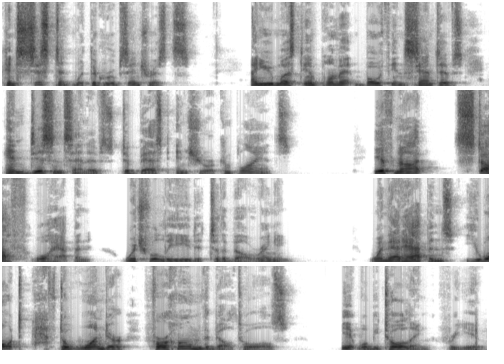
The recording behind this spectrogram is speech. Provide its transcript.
consistent with the group's interests. And you must implement both incentives and disincentives to best ensure compliance. If not, stuff will happen, which will lead to the bell ringing. When that happens, you won't have to wonder for whom the bell tolls. It will be tolling for you.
